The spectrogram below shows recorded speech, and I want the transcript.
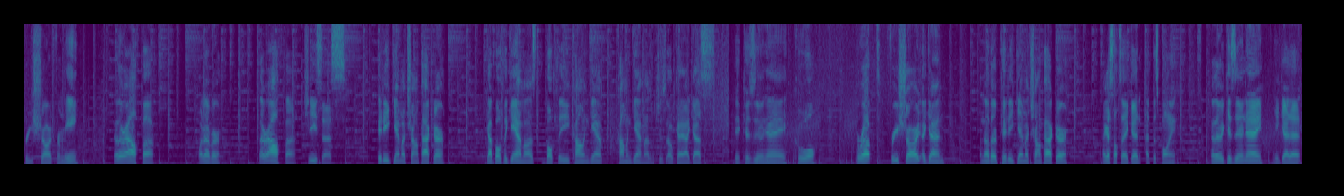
Free shard for me. Another Alpha. Whatever. Another Alpha. Jesus. Pity Gamma Trompactor. Got both the gammas, both the common gam common gammas, which is okay, I guess. Ikazune, cool. Corrupt, free shard again. Another pity gamma chompactor. I guess I'll take it at this point. Another Ikazune, you get it.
